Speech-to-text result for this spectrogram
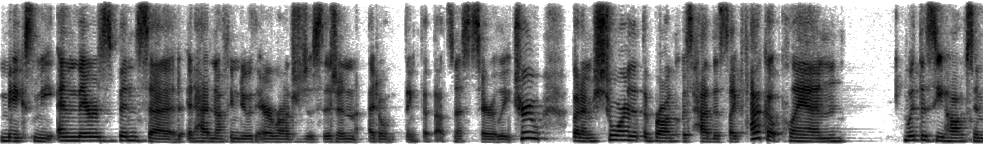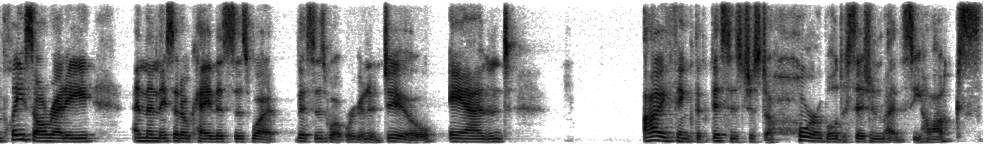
makes me, and there's been said it had nothing to do with Aaron Rodgers' decision. I don't think that that's necessarily true, but I'm sure that the Broncos had this like backup plan with the Seahawks in place already and then they said okay this is what this is what we're going to do and i think that this is just a horrible decision by the seahawks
